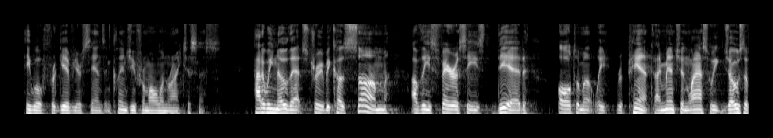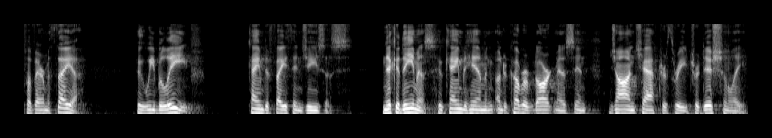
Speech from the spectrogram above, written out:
he will forgive your sins and cleanse you from all unrighteousness. How do we know that's true? Because some of these Pharisees did ultimately repent. I mentioned last week Joseph of Arimathea, who we believe came to faith in Jesus. Nicodemus, who came to him under cover of darkness in John chapter 3, traditionally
